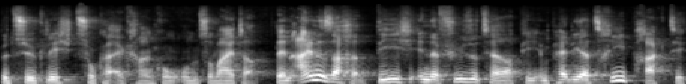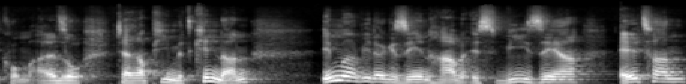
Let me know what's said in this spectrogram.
bezüglich Zuckererkrankungen und so weiter. Denn eine Sache, die ich in der Physiotherapie, im Pädiatriepraktikum, also Therapie mit Kindern, immer wieder gesehen habe, ist, wie sehr Eltern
